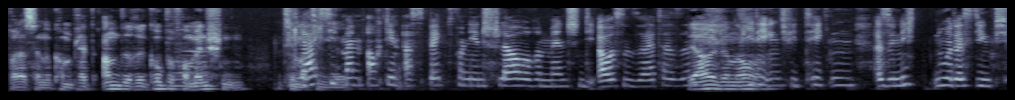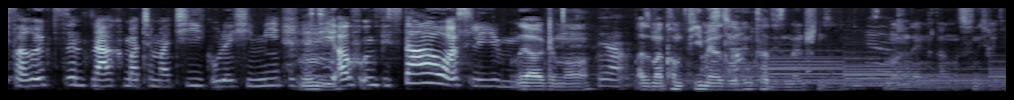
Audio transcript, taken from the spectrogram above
weil das ja eine komplett andere Gruppe von Menschen Vielleicht sieht man auch den Aspekt von den schlaueren Menschen, die Außenseiter sind. Ja, genau. Wie die irgendwie ticken. Also nicht nur, dass die irgendwie verrückt sind nach Mathematik oder Chemie, dass die auch irgendwie Star Wars lieben. Ja, genau. Ja. Also man kommt viel mehr so hinter diesen Menschen so, so in den Gedanken. Das finde ich richtig.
